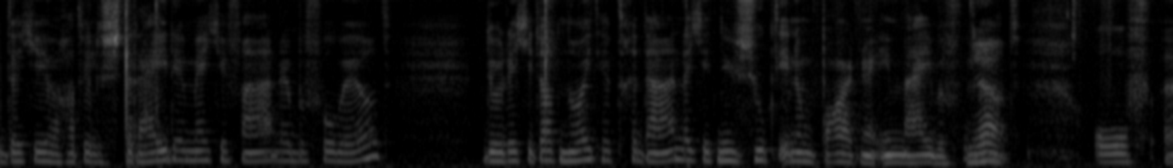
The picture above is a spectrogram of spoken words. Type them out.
dat je had willen strijden met je vader bijvoorbeeld. Doordat je dat nooit hebt gedaan, dat je het nu zoekt in een partner, in mij bijvoorbeeld. Of eh,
